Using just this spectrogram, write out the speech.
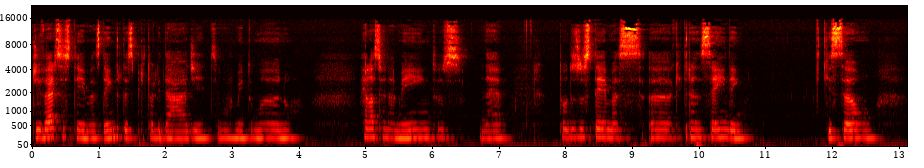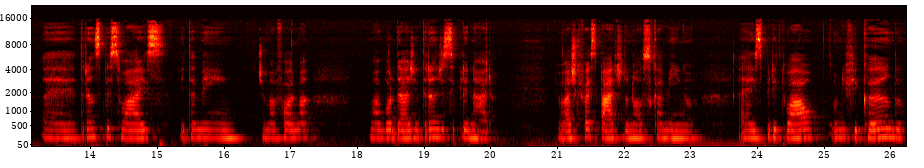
diversos temas dentro da espiritualidade, desenvolvimento humano, relacionamentos, né? Todos os temas uh, que transcendem, que são é, transpessoais e também de uma forma, uma abordagem transdisciplinar. Eu acho que faz parte do nosso caminho é, espiritual, unificando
